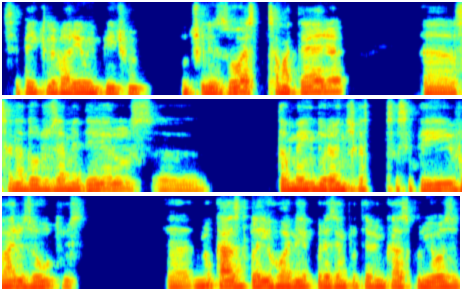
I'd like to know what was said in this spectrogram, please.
CPI que levaria o impeachment, utilizou essa matéria. Uh, senador José Medeiros, uh, também durante essa CPI, vários outros. Uh, no caso da Lei Rouanet, por exemplo, teve um caso curioso,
